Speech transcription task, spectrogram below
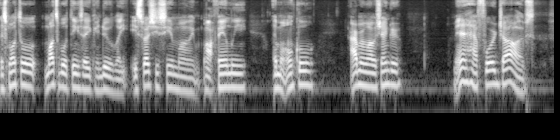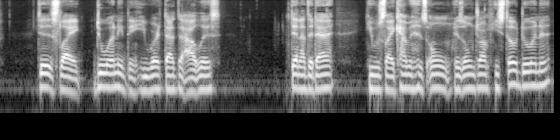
there's multiple multiple things that you can do. Like especially seeing my like my family, like my uncle. I remember when I was younger, man had four jobs, just like do anything. He worked at the outlets. Then after that, he was like having his own his own job. He's still doing it.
